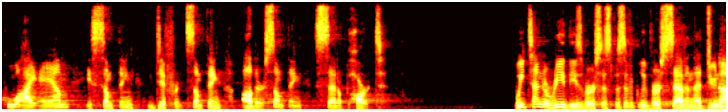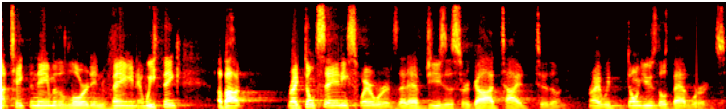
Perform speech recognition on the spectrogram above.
who I am, is something different, something other, something set apart. We tend to read these verses, specifically verse 7, that do not take the name of the Lord in vain, and we think about, right, don't say any swear words that have Jesus or God tied to them, right? We don't use those bad words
